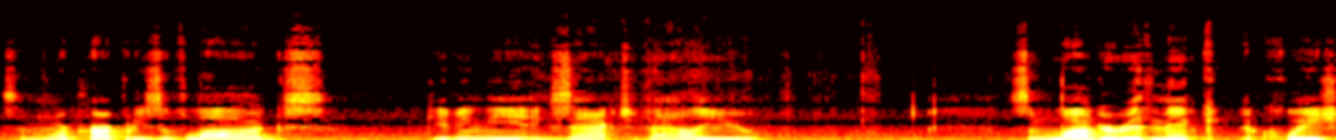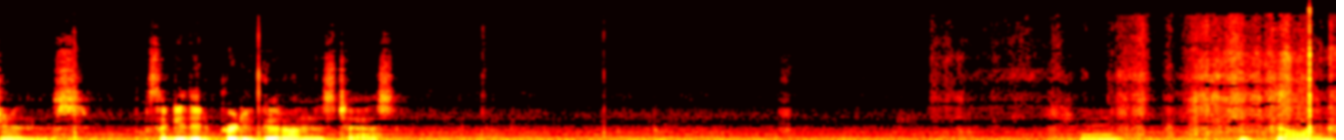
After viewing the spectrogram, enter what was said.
Some more properties of logs, giving the exact value. Some logarithmic equations. Looks like I did pretty good on this test. Okay, keep going.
